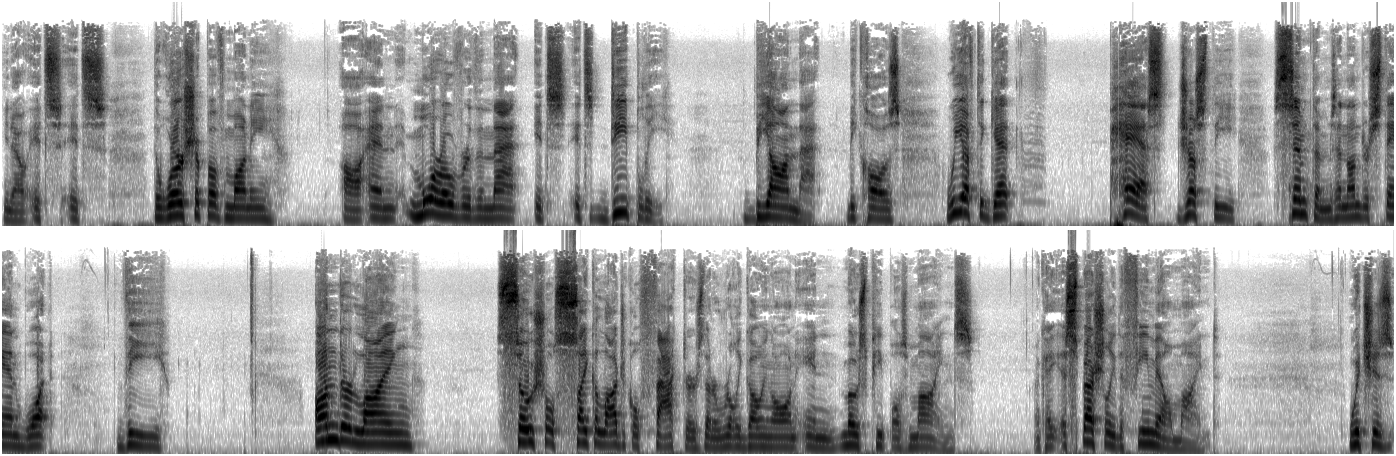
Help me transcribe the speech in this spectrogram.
You know, it's it's the worship of money, uh, and moreover than that, it's it's deeply beyond that because we have to get past just the symptoms and understand what the underlying social psychological factors that are really going on in most people's minds okay? Especially the female mind which is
